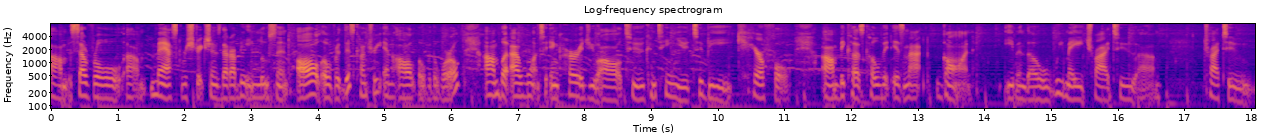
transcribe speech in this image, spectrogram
um, several um, mask restrictions that are being loosened all over this country and all over the world. Um, but I want to encourage you all to continue to be careful um, because COVID is not gone, even though we may try to. Try to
